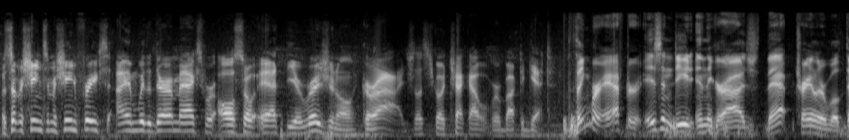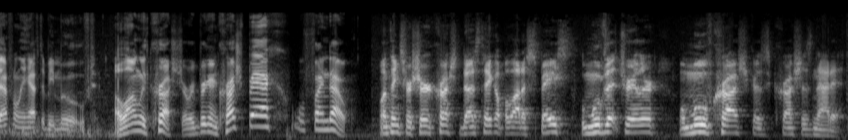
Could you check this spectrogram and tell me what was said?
What's up, machines and machine freaks? I am with the Duramax. We're also at the original garage. Let's go check out what we're about to get. The thing we're after is indeed in the garage. That trailer will definitely have to be moved. Along with Crush. Are we bringing Crush back? We'll find out. One thing's for sure, Crush does take up a lot of space. We'll move that trailer. We'll move Crush because Crush is not it.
